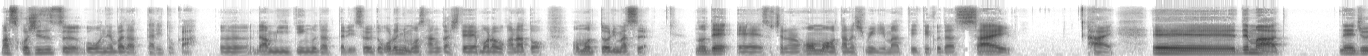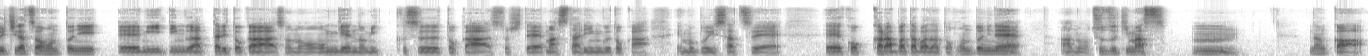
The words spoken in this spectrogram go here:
まあ、少しずつゴーネバだったりとか,、うん、なミーティングだったりそういうところにも参加してもらおうかなと思っておりますので、えーそちらの方もお楽しみに待っていてください。はい。えー、で、まあ、ね、11月は本当に、えーミーティングあったりとか、その音源のミックスとか、そしてマスタリングとか、MV 撮影、えーこっからバタバタと本当にね、あの、続きます。うん。なんか、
